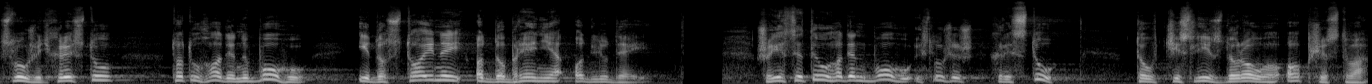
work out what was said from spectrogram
служить Христу, тот угоден Богу і достойний одобрення від людей. Що якщо ти угоден Богу і служиш Христу, то в числі здорового общества,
